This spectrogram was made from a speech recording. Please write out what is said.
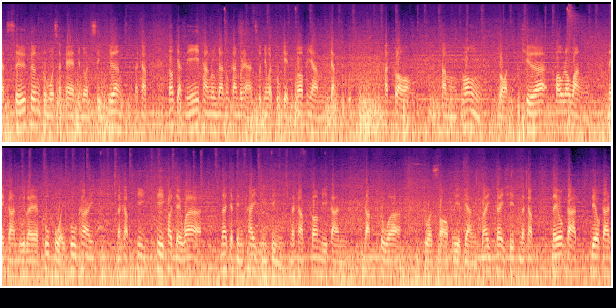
จัดซื้อเครื่องโทรโมสแกนจำนวน 4 เครื่องนะครับ นอกจากนี้ทางโรงพยาบาลองค์การบริหารส่วนจังหวัดภูเก็ต ก็พยายามจัดคัดกรองทำห้องปลอดเชื้อเฝ้าระวัง ในการดูแลผู้ป่วยผู้ไข้นะครับที่ที่เข้าใจว่าน่าจะเป็นไข้จริงๆนะครับ ก็มีการกักตัวตรวจสอบละเอียดอย่างใกล้ใกล้ชิดนะครับ ในโอกาสเดียวกัน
